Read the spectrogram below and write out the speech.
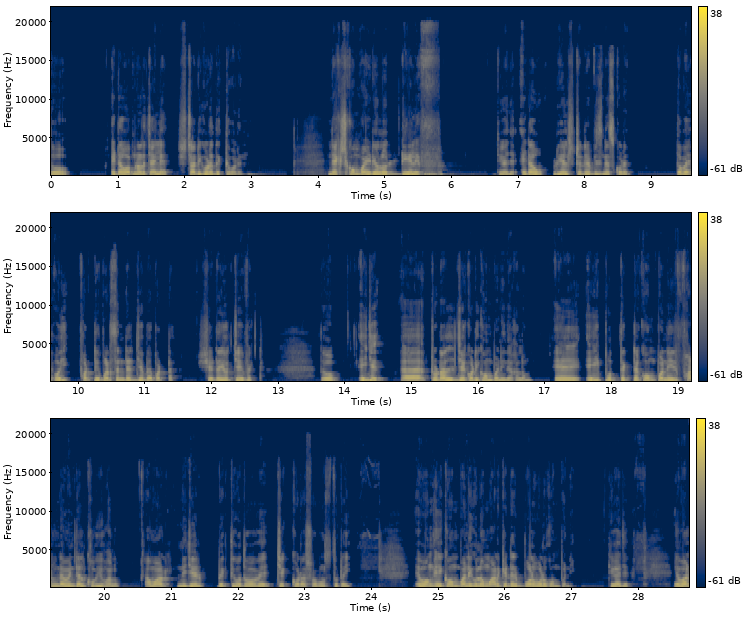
তো এটাও আপনারা চাইলে স্টাডি করে দেখতে পারেন। নেক্সট কোম্পানিটি হলো ডিএলএফ ঠিক আছে? এটাও রিয়েল স্টেটের বিজনেস করে। তবে ওই ফর্টি পার্সেন্টের যে ব্যাপারটা, সেটাই হচ্ছে এফেক্ট তো এই যে টোটাল যে কটি কোম্পানি দেখালাম, এ, এই প্রত্যেকটা কোম্পানির ফান্ডামেন্টাল খুবই ভালো। আমার নিজের ব্যক্তিগতভাবে চেক করা সমস্তটাই। এবং এই কোম্পানিগুলো মার্কেটের বড় বড় কোম্পানি ঠিক আছে? এবার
